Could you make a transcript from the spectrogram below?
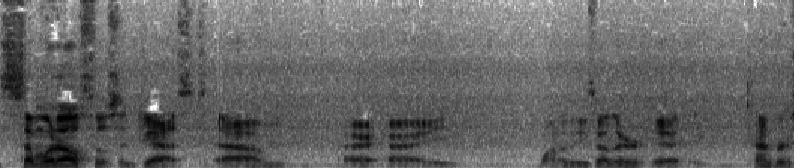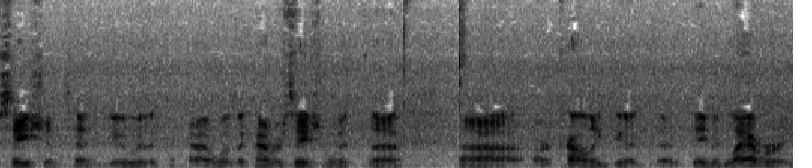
Some would also suggest um, I, I, one of these other uh, conversations had to do with uh, was a conversation with uh, uh, our colleague David Labaree,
